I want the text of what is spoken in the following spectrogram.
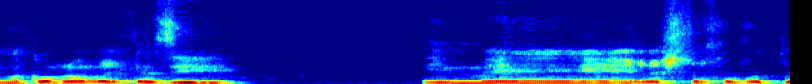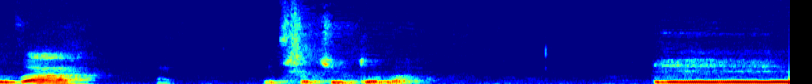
מקום לא מרכזי, עם אה, רשת רחובות טובה, התחדשות טובה. אה,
